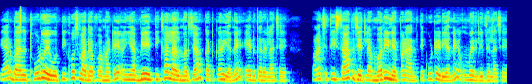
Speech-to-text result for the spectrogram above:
ત્યારબાદ થોડો એવો તીખો સ્વાદ આપવા માટે અહીંયા બે તીખા લાલ મરચાં કટ કરી અને એડ કરેલા છે. પાંચથી સાત જેટલા મરીને પણ આ રીતે કૂટેડી અને ઉમેરી લીધેલા છે.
